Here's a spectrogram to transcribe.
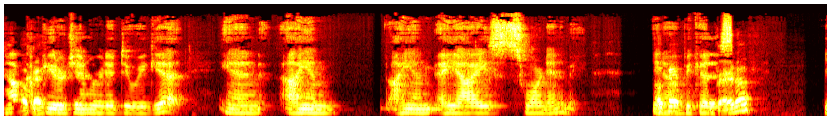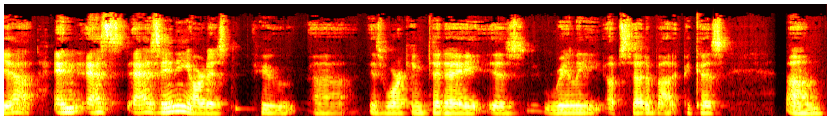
how okay. computer generated do we get? and I am I am AI's sworn enemy. You okay, know, because fair enough. Yeah, and as as any artist who uh, is working today is really upset about it because, um,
